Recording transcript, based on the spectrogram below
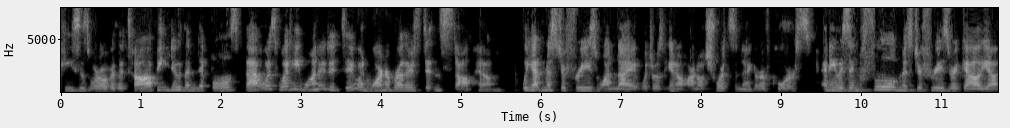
pieces were over the top. He knew the nipples. That was what he wanted to do, and Warner Brothers didn't stop him we had Mr. Freeze one night, which was, you know, Arnold Schwarzenegger, of course, and he was in full Mr. Freeze regalia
